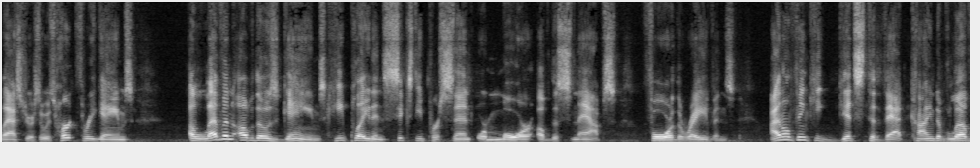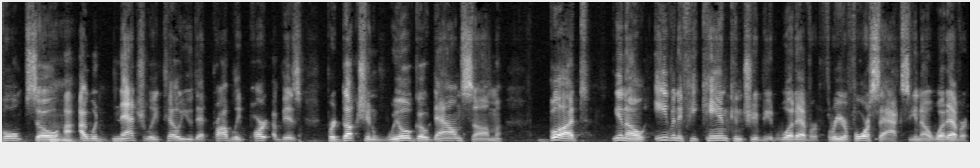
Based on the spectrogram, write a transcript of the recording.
last year. So he's hurt 3 games. 11 of those games he played in 60% or more of the snaps for the Ravens. I don't think he gets to that kind of level. So mm-hmm. I, I, would naturally tell you that probably part of his production will go down some. But, you know, even if he can contribute, whatever, three or four sacks, you know, whatever.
